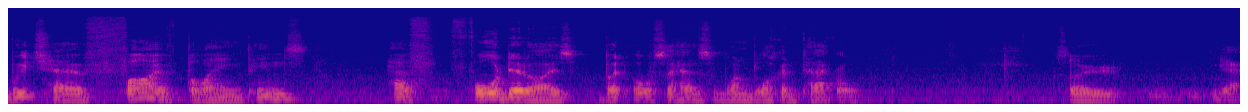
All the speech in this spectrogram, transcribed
which have five belaying pins, have four Deadeyes, but also has one block and tackle. So, yeah,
